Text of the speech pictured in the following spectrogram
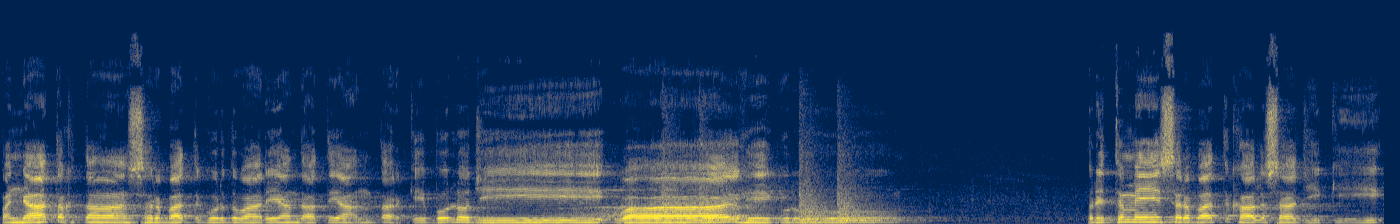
ਪੰਜਾਂ ਤਖਤਾਂ ਸਰਬੱਤ ਗੁਰਦੁਆਰਿਆਂ ਦਾ ਧਿਆਨ ਧਰ ਕੇ ਬੋਲੋ ਜੀ, ਵਾਹਿਗੁਰੂ। ਪ੍ਰਥਮੇ ਸਰਬੱਤ ਖਾਲਸਾ ਜੀ ਕੀ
